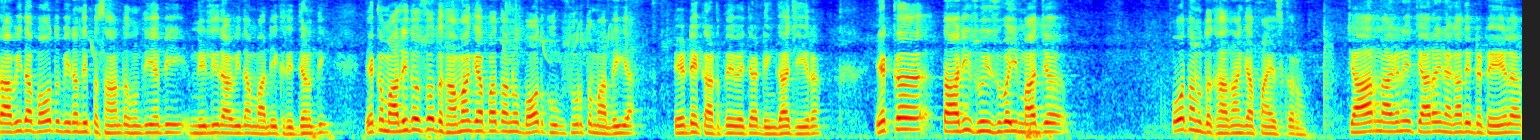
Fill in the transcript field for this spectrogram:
ਰਾਵੀ ਦਾ ਬਹੁਤ ਵੀਰਾਂ ਦੀ ਪਸੰਦ ਹੁੰਦੀ ਹੈ ਵੀ ਨੀਲੀ ਰਾਵੀ ਦਾ ਮਾਲੀ ਖਰੀਦਣ ਦੀ। ਇੱਕ ਮਾਲੀ ਦੋਸਤੋ, ਦਿਖਾਵਾਂਗੇ ਆਪਾਂ ਤੁਹਾਨੂੰ ਬਹੁਤ ਖੂਬਸੂਰਤ ਮਾਲੀ ਆ, ਟੇਢੇ ਕੱਟ ਦੇ ਵਿੱਚ ਆ, ਡਿੰਗਾ ਚੀਰ। ਆ। ਇੱਕ ਤਾਜੀ ਸੂਈ ਸੂਈ ਮੱਝ, ਉਹ ਤੁਹਾਨੂੰ ਦਿਖਾ ਦਾਂਗੇ ਆਪਾਂ ਇਸ ਘਰੋਂ। ਚਾਰ ਨਗ ਨੇ, ਚਾਰਾਂ ਹੀ ਨਗਾਂ ਦੀ ਡਿਟੇਲ।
